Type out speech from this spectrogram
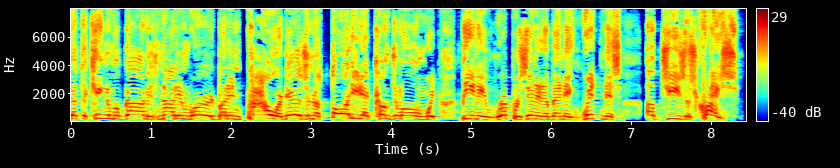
that the kingdom of God is not in word, but in power, there's an authority that comes along with being a representative and a witness of Jesus Christ.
